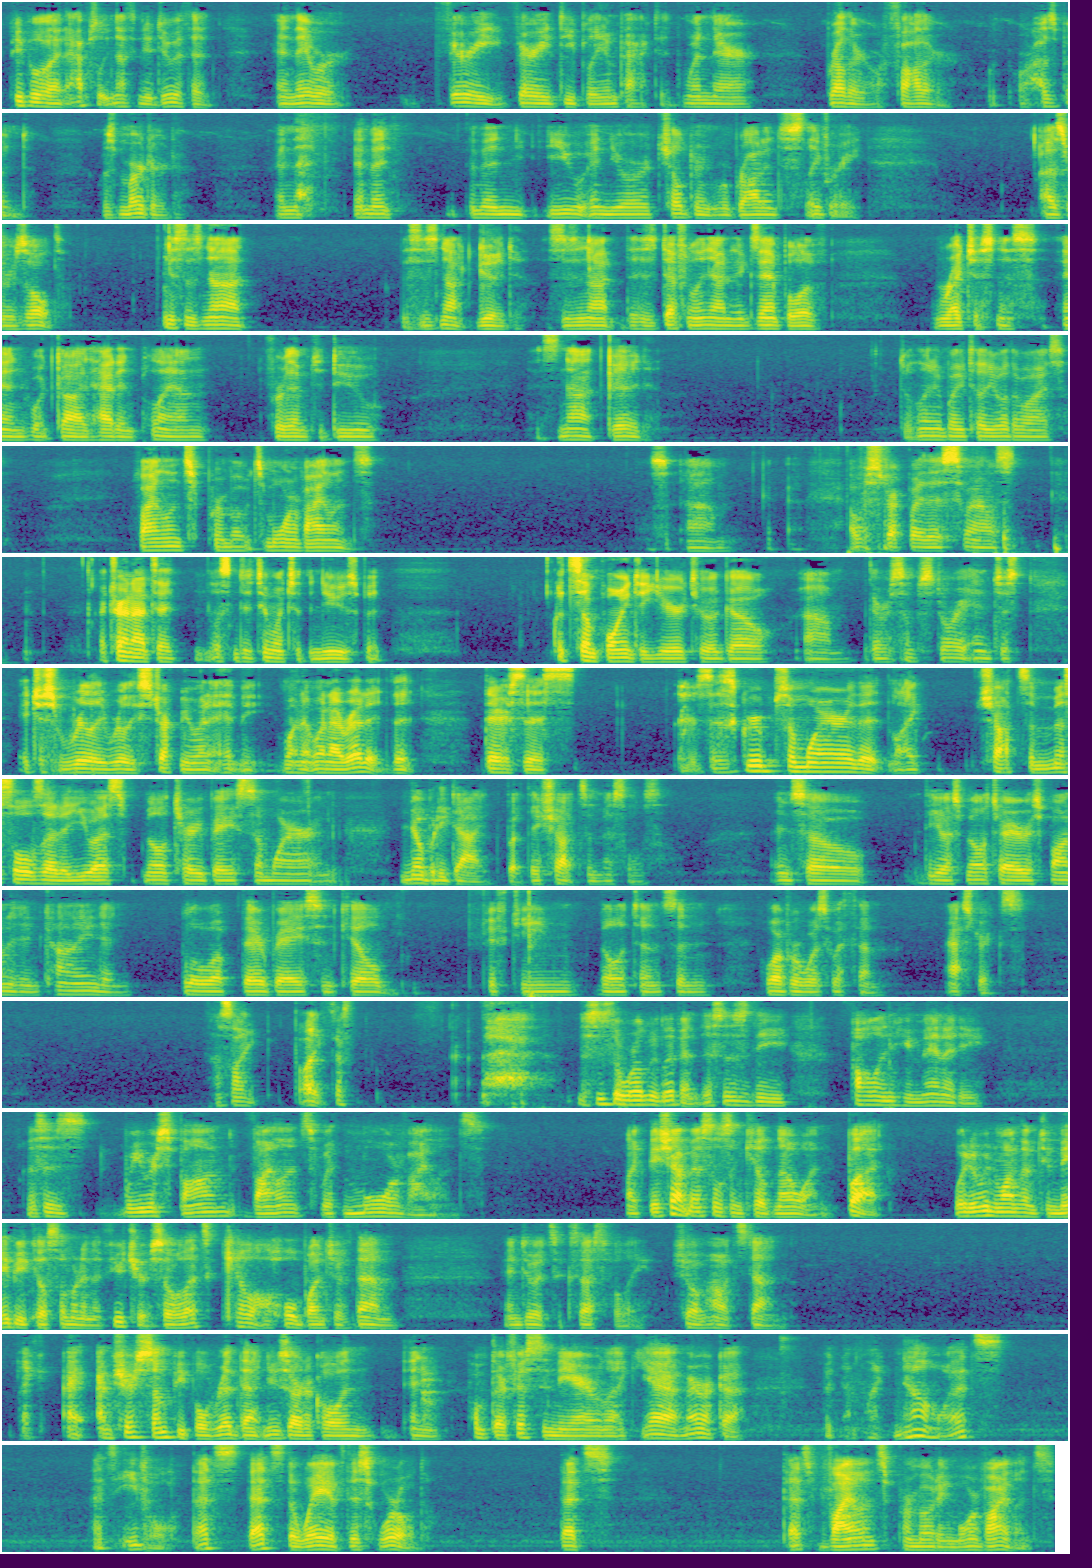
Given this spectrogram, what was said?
people who had absolutely nothing to do with it and they were very very deeply impacted when their brother or father or husband was murdered. And then and then and then you and your children were brought into slavery as a result. This is not this is not good. This is not this is definitely not an example of righteousness and what God had in plan for them to do. It's not good. Don't let anybody tell you otherwise. Violence promotes more violence. Um, I was struck by this when I was. I try not to listen to too much of the news, but at some point a year or two ago, um, there was some story, and just it just really really struck me when it hit me when it, when I read it that there's this there's this group somewhere that like shot some missiles at a U.S. military base somewhere and nobody died, but they shot some missiles, and so the U.S. military responded in kind and blew up their base and killed fifteen militants and whoever was with them, asterisks. I was like, like the. This is the world we live in. This is the fallen humanity. This is, we respond violence with more violence. Like, they shot missiles and killed no one, but we wouldn't want them to maybe kill someone in the future, so let's kill a whole bunch of them and do it successfully. Show them how it's done. Like, I, I'm sure some people read that news article and, and pumped their fists in the air and like, yeah, America. But I'm like, no, that's that's evil. That's that's the way of this world. That's that's violence promoting more violence.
